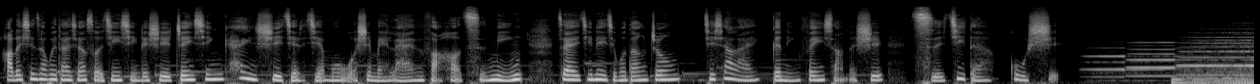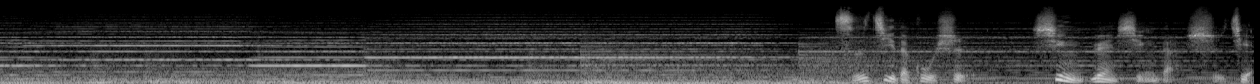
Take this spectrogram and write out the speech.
好的，现在为大家所进行的是真心看世界的节目，我是美兰，法号慈明。在今天节目当中，接下来跟您分享的是慈济的故事。慈济的故事，信愿行的实践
